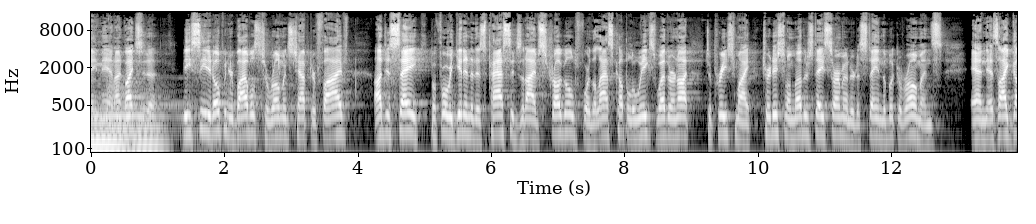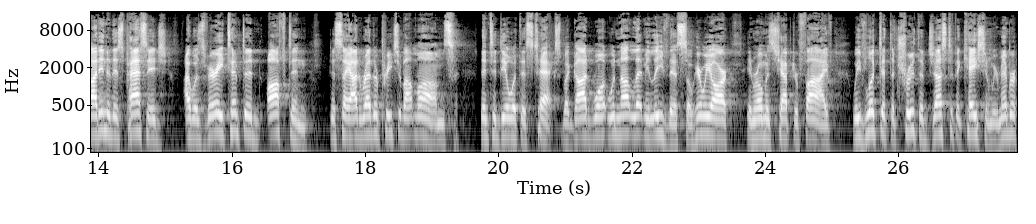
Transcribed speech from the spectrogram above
Amen. I invite you to be seated. Open your Bibles to Romans chapter 5. I'll just say before we get into this passage that I've struggled for the last couple of weeks whether or not to preach my traditional Mother's Day sermon or to stay in the book of Romans. And as I got into this passage, I was very tempted often to say I'd rather preach about moms than to deal with this text. But God would not let me leave this. So here we are in Romans chapter 5. We've looked at the truth of justification. We remember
